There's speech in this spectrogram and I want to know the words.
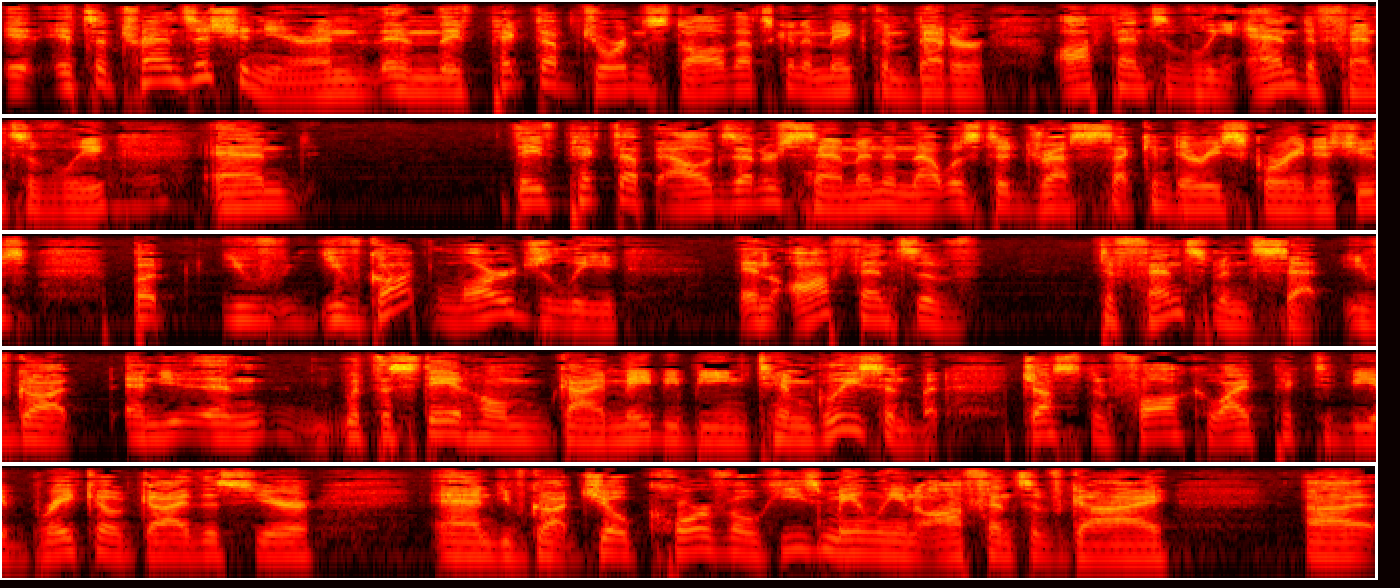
it, it's a transition year, and, and they've picked up Jordan Staal. That's going to make them better offensively and defensively. And they've picked up Alexander Semin, and that was to address secondary scoring issues. But you've you've got largely an offensive defenseman set. You've got and you, and with the stay-at-home guy maybe being Tim Gleason, but Justin Faulk, who I picked to be a breakout guy this year, and you've got Joe Corvo. He's mainly an offensive guy. Uh,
